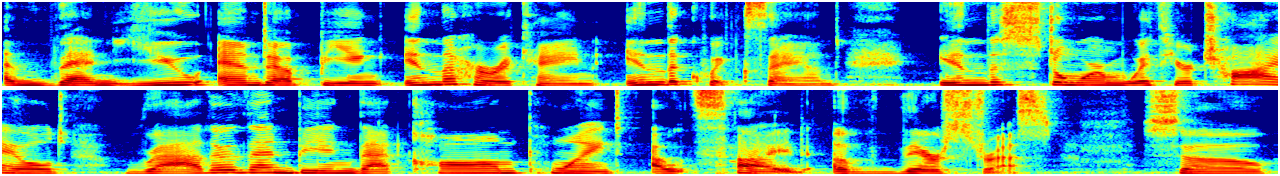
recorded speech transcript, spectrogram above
and then you end up being in the hurricane, in the quicksand, in the storm with your child rather than being that calm point outside of their stress. So,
